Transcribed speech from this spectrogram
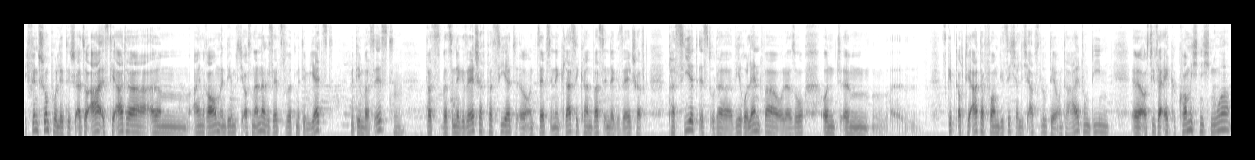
Ich finde es schon politisch. Also A ist Theater ähm, ein Raum, in dem sich auseinandergesetzt wird mit dem Jetzt, mit dem, was ist, mhm. Was, was in der Gesellschaft passiert äh, und selbst in den Klassikern, was in der Gesellschaft passiert ist oder virulent war oder so. Und ähm, äh, es gibt auch Theaterformen, die sicherlich absolut der Unterhaltung dienen. Äh, aus dieser Ecke komme ich nicht nur,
